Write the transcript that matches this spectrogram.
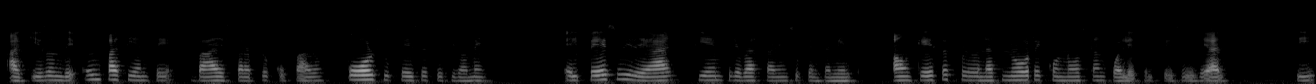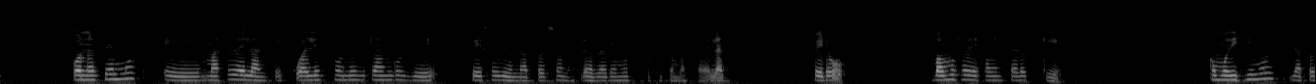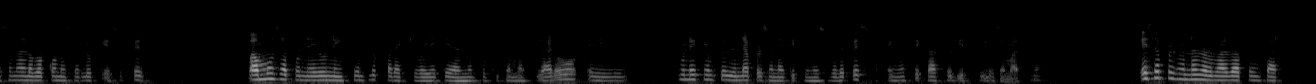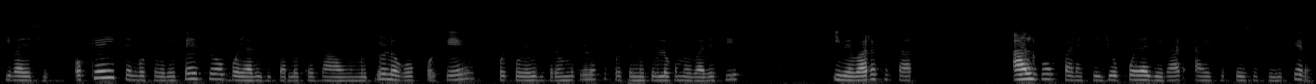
Aquí es donde un paciente va a estar preocupado por su peso excesivamente. El peso ideal siempre va a estar en su pensamiento, aunque estas personas no reconozcan cuál es el peso ideal. ¿sí? Conocemos eh, más adelante cuáles son los rangos de peso de una persona. Lo hablaremos un poquito más adelante. Pero vamos a dejar en claro qué es. Como dijimos, la persona no va a conocer lo que es su peso. Vamos a poner un ejemplo para que vaya quedando un poquito más claro. Eh, un ejemplo de una persona que tiene sobrepeso, en este caso 10 kilos de más, ¿no? Esa persona normal va a pensar y va a decir, ok, tengo sobrepeso, voy a visitar lo que es a un nutriólogo. ¿Por qué? Porque voy a visitar a un nutriólogo, porque el nutriólogo me va a decir y me va a recetar algo para que yo pueda llegar a ese peso que yo quiero.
